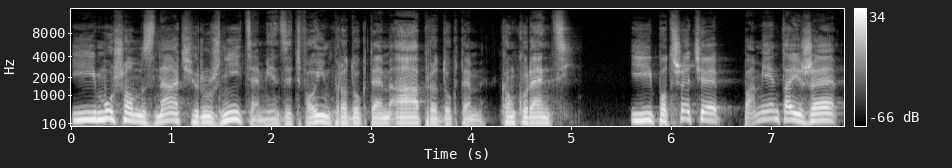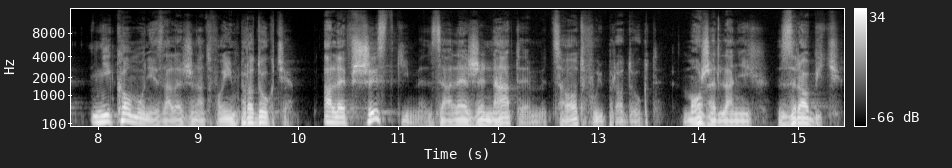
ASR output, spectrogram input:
i muszą znać różnicę między Twoim produktem a produktem konkurencji. I po trzecie, pamiętaj, że nikomu nie zależy na Twoim produkcie, ale wszystkim zależy na tym, co Twój produkt może dla nich zrobić.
